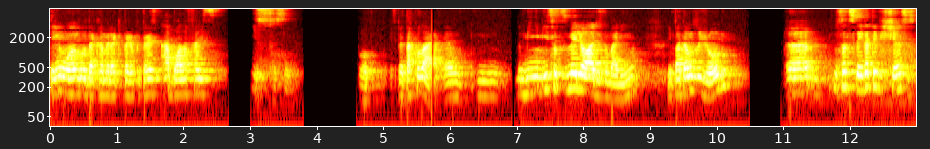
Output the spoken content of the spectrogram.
tem um ângulo da câmera que pega por trás, a bola faz isso, assim. Pô, espetacular. É um, um minimício dos melhores do Marinho. Empatamos o jogo. Uh, o Santos ainda teve chances.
